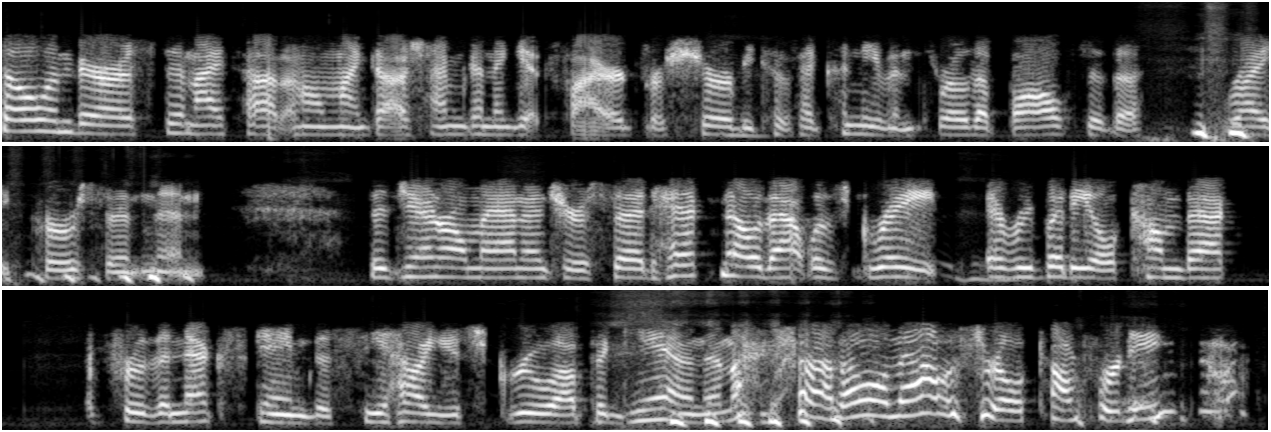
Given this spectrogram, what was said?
so embarrassed and I thought, oh my gosh, I'm going to get fired for sure because I couldn't even throw the ball to the right person. and the general manager said, heck no, that was great. Everybody will come back for the next game to see how you screw up again. And I thought, oh, that was real comforting.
